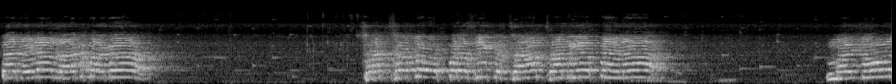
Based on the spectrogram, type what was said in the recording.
ਤਾਂ ਜਿਹੜਾ ਲਗਭਗ 700 ਤੋਂ ਉੱਪਰ ਅਸੀਂ ਕਿਸਾਨ ਸਾਡੀਆਂ ਭੈਣਾਂ ਮਜ਼ਦੂਰ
